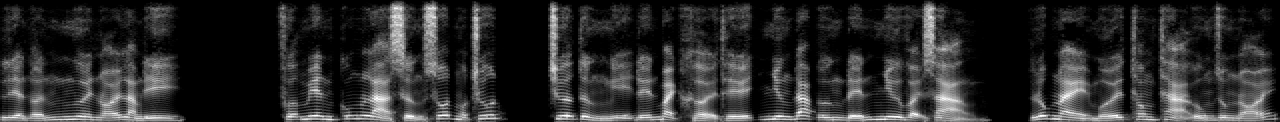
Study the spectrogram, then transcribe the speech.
liền ấn ngươi nói làm đi. Phượng Miên cũng là sửng sốt một chút, chưa từng nghĩ đến Bạch Khởi thế nhưng đáp ứng đến như vậy sảng, lúc này mới thong thả ung dung nói,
